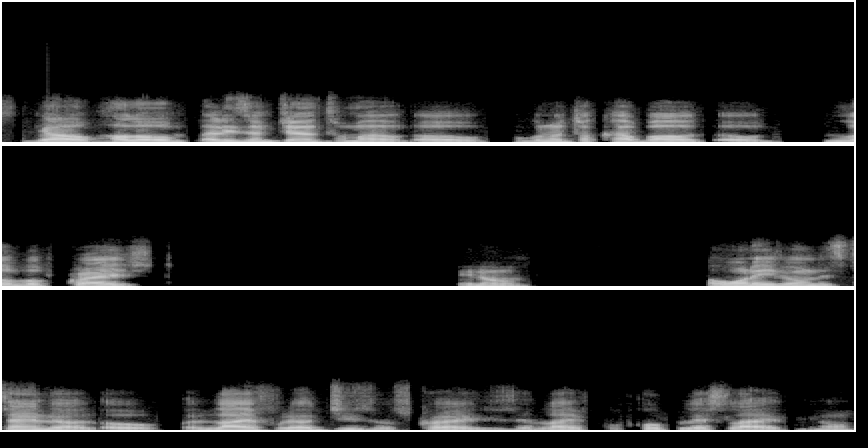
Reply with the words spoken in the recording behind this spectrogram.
Yo, hello, ladies and gentlemen. Oh, we're gonna talk about uh, love of Christ. You know, I want you to understand that oh, a life without Jesus Christ is a life of hopeless life. You know,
